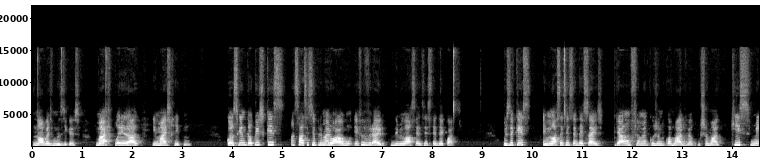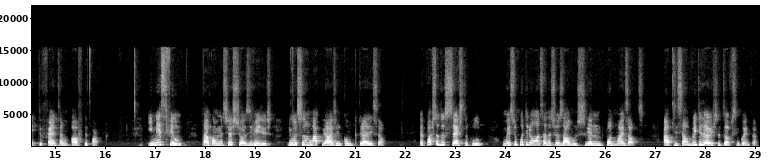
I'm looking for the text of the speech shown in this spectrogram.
novas músicas, mais popularidade e mais ritmo, conseguindo que o Kiss lançasse seu primeiro álbum em fevereiro de 1974. Os The Kiss, em 1976, criaram um filme em conjunto com a Marvel, o chamado Kiss Meet the Phantom of the Park. E nesse filme, tal como nos seus shows e vídeos, tinha a sua maquilhagem como tradição. Após todo o sucesso do clube, o mesmo continuou lançando os seus álbuns, chegando no ponto mais alto, à posição 22 do top 50.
